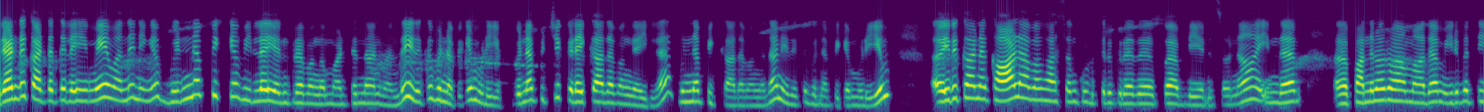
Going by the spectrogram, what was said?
இரண்டு கட்டத்திலையுமே வந்து நீங்க விண்ணப்பிக்கவில்லை என்றவங்க மட்டும்தான் வந்து இதுக்கு விண்ணப்பிக்க முடியும். விண்ணப்பிச்சு கிடைக்காதவங்க இல்ல, விண்ணப்பிக்காதவங்க தான் இதுக்கு விண்ணப்பிக்க முடியும். இதுக்கான கால அவகாசம் கொடுத்திருக்கிறது இப்ப அப்படின்னு சொன்னா, இந்த பதினோராம் மாதம் இருபத்தி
